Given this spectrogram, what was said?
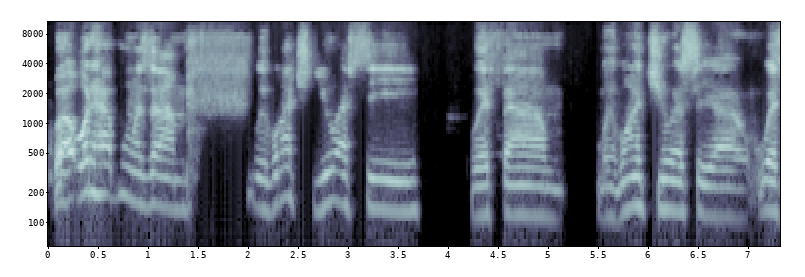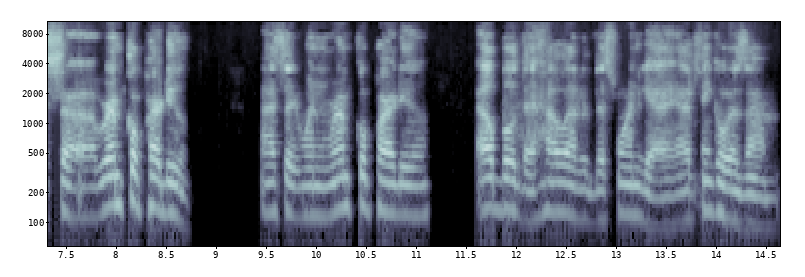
Well, what happened was um we watched UFC with um we watched UFC uh with uh Remco Pardoel. I said when Remco Pardoel elbowed the hell out of this one guy, I think it was um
